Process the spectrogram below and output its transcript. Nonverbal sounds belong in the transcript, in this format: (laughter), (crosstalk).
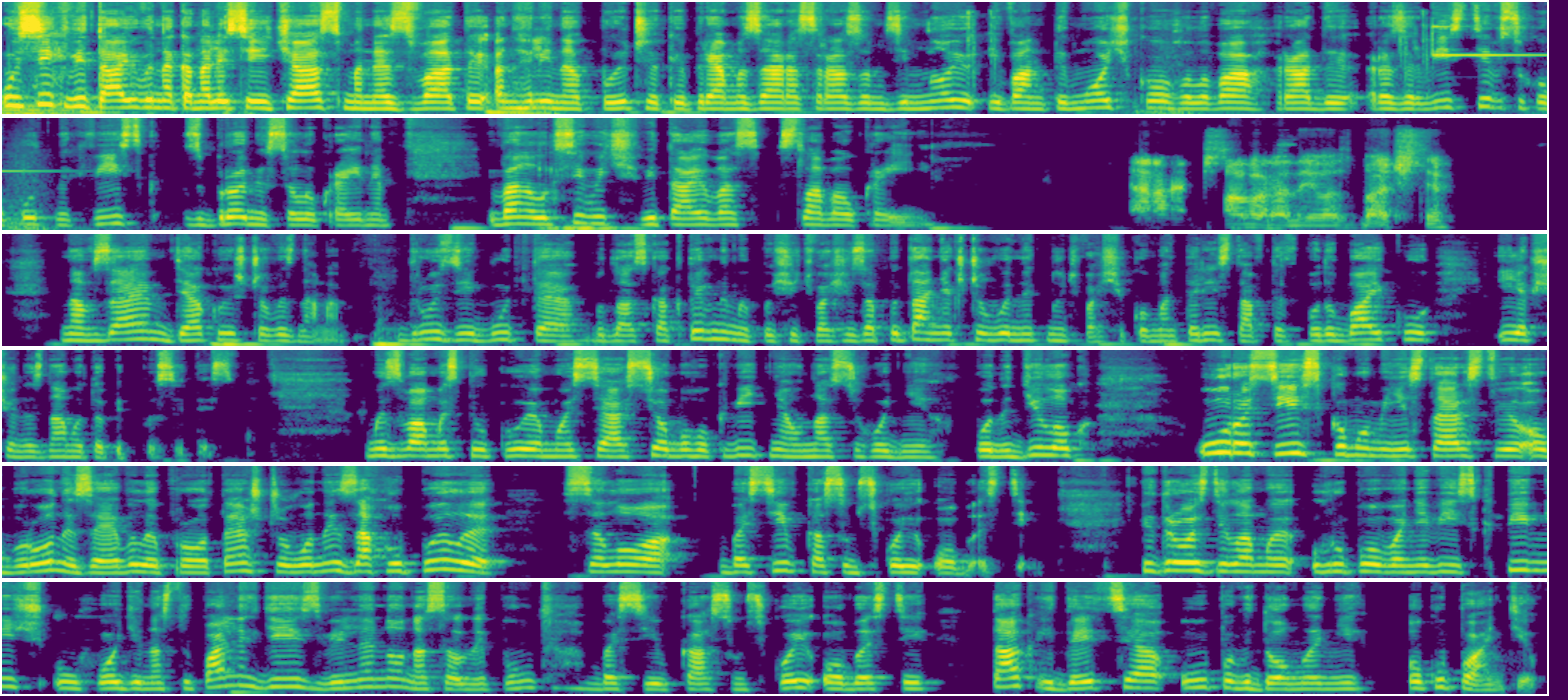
Усіх вітаю. Ви на каналі Сій час. Мене звати Ангеліна Пичик. І прямо зараз разом зі мною Іван Тимочко, голова ради резервістів сухопутних військ збройних сил України. Іван Олексійович, вітаю вас! Слава Україні! Слава радий вас бачити. Навзаєм дякую, що ви з нами. Друзі, будьте, будь ласка, активними. Пишіть ваші запитання, якщо виникнуть, ваші коментарі, ставте вподобайку. І якщо не з нами, то підписуйтесь. Ми з вами спілкуємося 7 квітня. У нас сьогодні понеділок. У російському міністерстві оборони заявили про те, що вони захопили село Басівка Сумської області. Підрозділами угруповання військ північ у ході наступальних дій звільнено населений пункт Басівка Сумської області. Так йдеться у повідомленні окупантів.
